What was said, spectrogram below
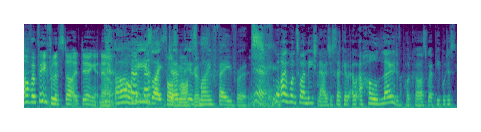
Other people have started doing it now. Oh, he's like Fuck Jen Marcus. is my favourite. Yeah. what I want to unleash now is just like a, a, a whole load of podcasts where people just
